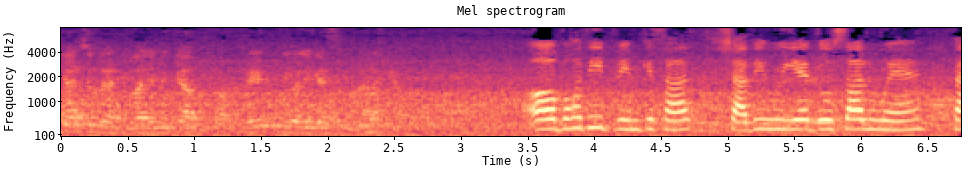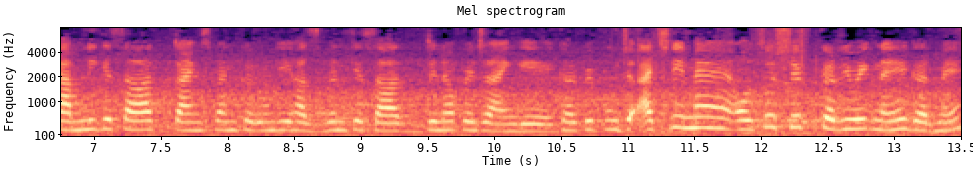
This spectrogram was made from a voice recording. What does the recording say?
क्या चल रहा है दिवाली में क्या प्रेम की दिवाली कैसे मना रही हैं आप? अ, बहुत ही प्रेम के साथ शादी हुई है, दो साल हुए हैं फैमिली के साथ टाइम स्पेंड करूँगी हस्बैंड के साथ डिनर पे जाएँगे, घर पे पूजा। एक्चुअली मैं ऑल्सो शिफ्ट कर रही हूँ एक नए घर में।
